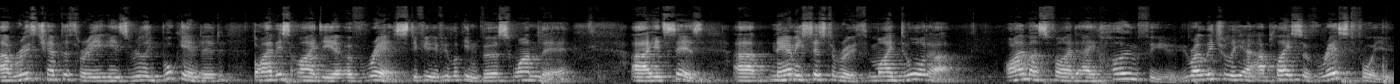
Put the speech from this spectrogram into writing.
uh, Ruth chapter 3 is really bookended by this idea of rest. If you, if you look in verse 1 there, uh, it says, uh, Naomi says to Ruth, My daughter, I must find a home for you, right? literally a, a place of rest for you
